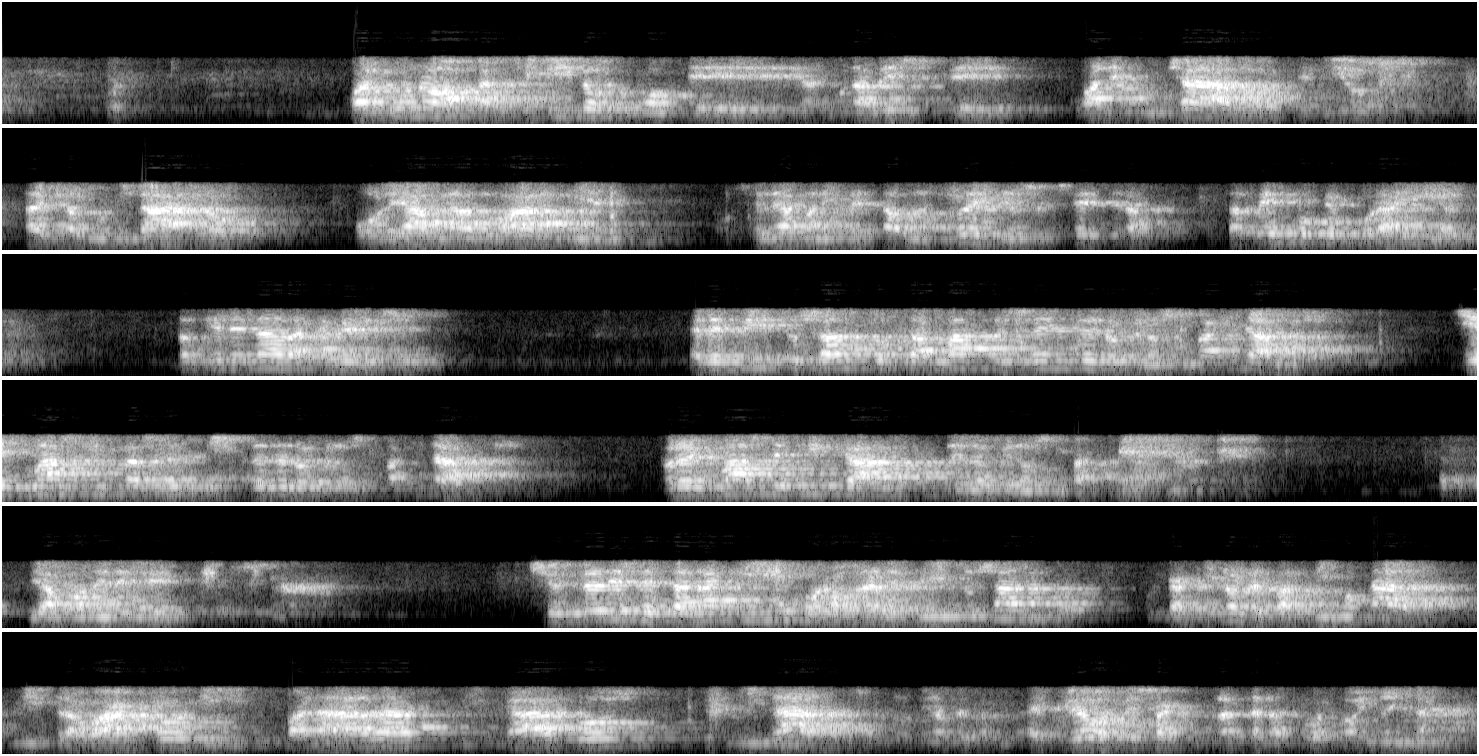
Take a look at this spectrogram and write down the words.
O alguno ha percibido como que alguna vez o han escuchado que Dios ha hecho algún milagro, o le ha hablado a alguien, o se le ha manifestado en sueños, etc. Tal vez busquen por ahí. No tiene nada que ver eso. El Espíritu Santo está más presente de lo que nos imaginamos y es más imperceptible de lo que nos imaginamos, pero es más eficaz de lo que nos imaginamos. Voy a poner ejemplos. Si ustedes están aquí es por obra del Espíritu Santo, porque aquí no repartimos nada, ni trabajo, ni empanadas, ni cargos, ni nada. Es peor, le sacan plata la puerta, hoy no hay nada.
